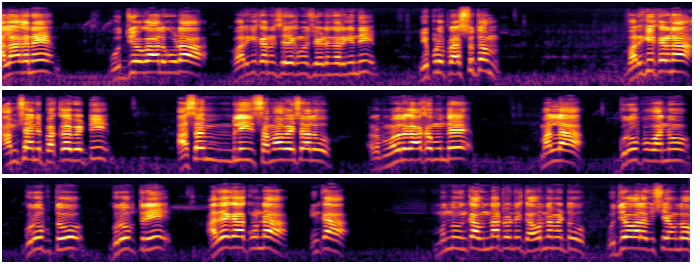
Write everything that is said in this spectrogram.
అలాగనే ఉద్యోగాలు కూడా వర్గీకరణ చేయకుండా చేయడం జరిగింది. ఇప్పుడు ప్రస్తుతం వర్గీకరణ అంశాన్ని పక్కబెట్టి అసెంబ్లీ సమావేశాలు మొదలు కాకముందే మళ్ళా group one group two group three అదే కాకుండా ఇంకా ముందు ఇంకా ఉన్నటువంటి గవర్నమెంట్ ఉద్యోగాల విషయంలో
